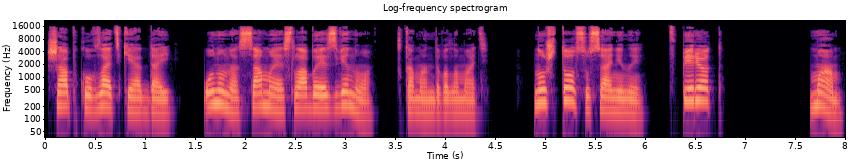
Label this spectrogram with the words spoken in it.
Шапку Владьке отдай, он у нас самое слабое звено», скомандовала мать. «Ну что, Сусанины, вперед!» «Мам,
